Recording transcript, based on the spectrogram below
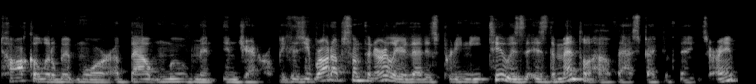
talk a little bit more about movement in general because you brought up something earlier that is pretty neat too is, is the mental health aspect of things right?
